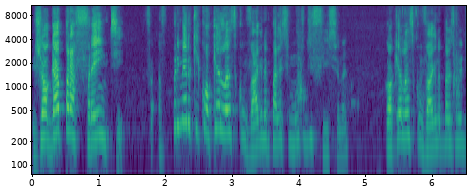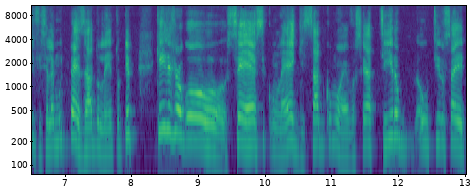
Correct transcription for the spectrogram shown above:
jogar para frente. Primeiro que qualquer lance com Wagner parece muito difícil, né? Qualquer lance com Wagner parece muito difícil. Ele é muito pesado, lento. Tempo... Quem já jogou CS com lag sabe como é. Você atira, o tiro sai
